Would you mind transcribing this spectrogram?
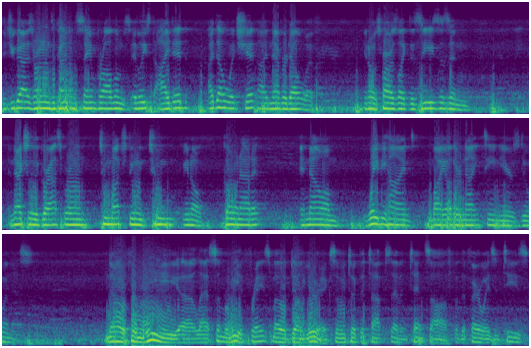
Did you guys run into kind of the same problems? At least I did. I dealt with shit I never dealt with. You know, as far as like diseases and and actually grass growing too much, doing too, you know, going at it. And now I'm way behind my other 19 years doing this. No, for me, uh, last summer we had fraise mowed Del so we took the top seven tenths off of the fairways and tees.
